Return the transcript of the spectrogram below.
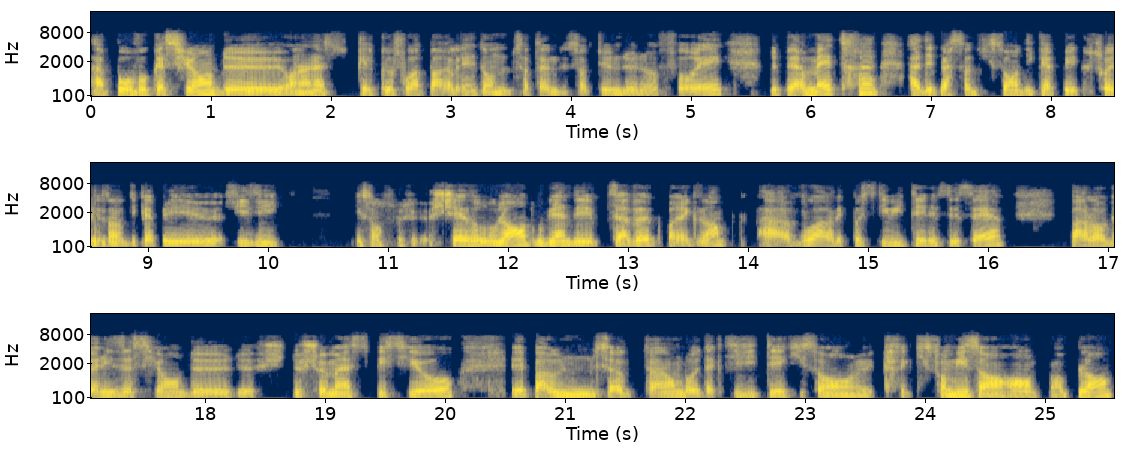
a pour vocation de, on en a quelquefois parlé dans certaines, certaines de nos forêts, de permettre à des personnes qui sont handicapées, que ce soit des handicapés euh, physiques, qui sont sur chaise roulante, ou bien des aveugles, par exemple, à avoir les possibilités nécessaires par l'organisation de, de, de, chemins spéciaux et par un certain nombre d'activités qui sont euh, qui sont mises en, en, en, plan,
